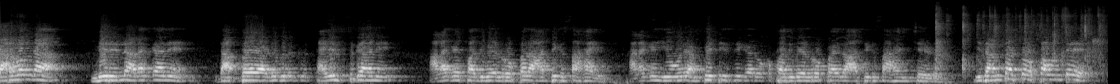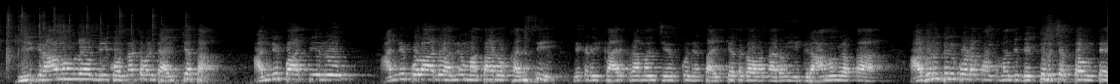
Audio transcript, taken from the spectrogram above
గర్వంగా మీరు వెళ్ళి అడగగానే డెబ్బై అడుగులకు టైల్స్ కానీ అలాగే పదివేల రూపాయల ఆర్థిక సహాయం. అలాగే ఈ ఊరి ఎంపీటీసీ గారు ఒక పదివేల రూపాయలు ఆర్థిక సహాయం చేయడం. ఇదంతా చూస్తూ ఉంటే ఈ గ్రామంలో మీకు ఉన్నటువంటి ఐక్యత అన్ని పార్టీలు అన్ని కులాలు అన్ని మతాలు కలిసి ఇక్కడ ఈ కార్యక్రమాన్ని చేసుకునేంత ఐక్యతగా ఉన్నారు ఈ గ్రామం యొక్క అభివృద్ధిని కూడా కొంతమంది వ్యక్తులు చెప్తూ ఉంటే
